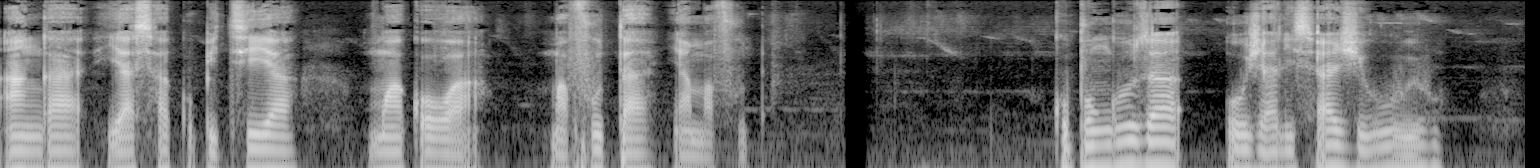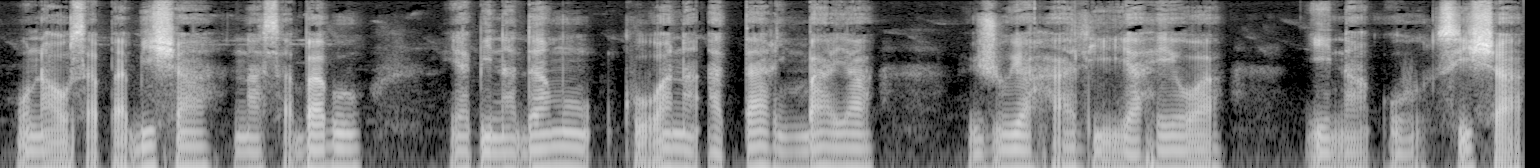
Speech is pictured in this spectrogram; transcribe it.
anga yasa kupitia mwako wa mafuta ya mafuta. Kupunguza uzalishaji huyu unaosababisha na sababu ya binadamu kuwa na athari mbaya juu ya hali ya hewa inahusisha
